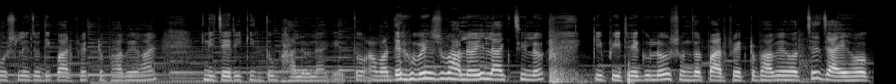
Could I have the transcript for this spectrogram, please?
বসলে যদি পারফেক্টভাবে হয়, নিজেরই কিন্তু ভালো লাগে। তো আমাদেরও বেশ ভালোই লাগছিল কি পিঠেগুলো সুন্দর পারফেক্টভাবে হচ্ছে। যাই হোক,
